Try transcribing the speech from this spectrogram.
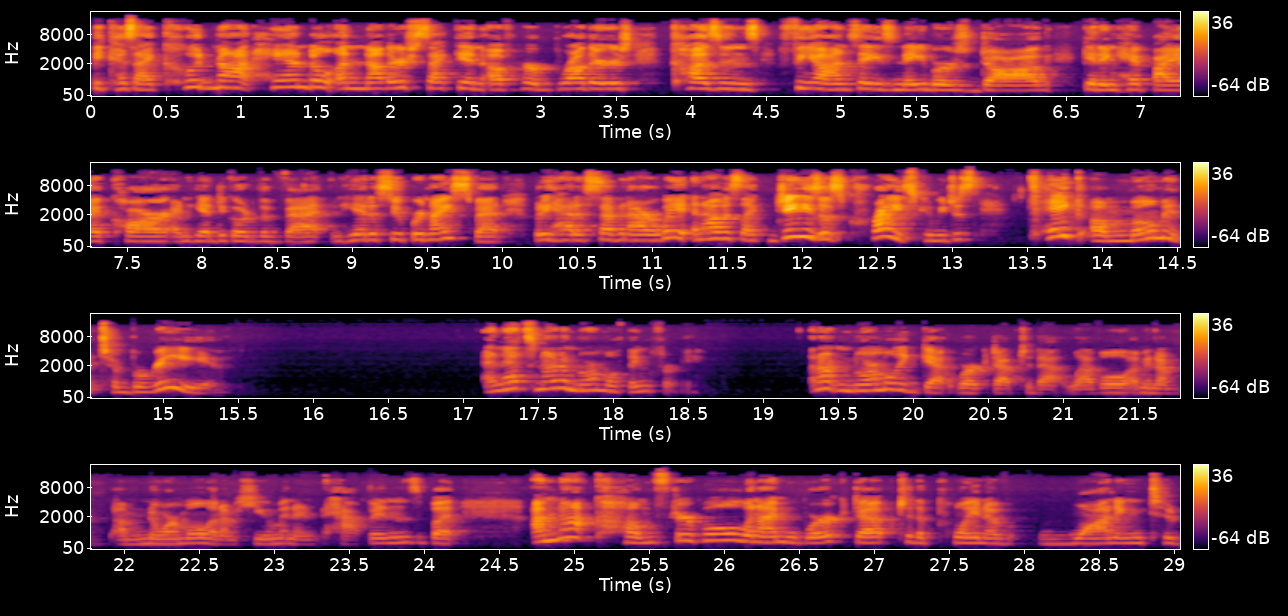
because I could not handle another second of her brother's cousin's fiance's neighbor's dog getting hit by a car and he had to go to the vet and he had a super nice vet but he had a 7 hour wait and I was like Jesus Christ can we just take a moment to breathe And that's not a normal thing for me. I don't normally get worked up to that level. I mean, I'm I'm normal and I'm human and it happens, but I'm not comfortable when I'm worked up to the point of wanting to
